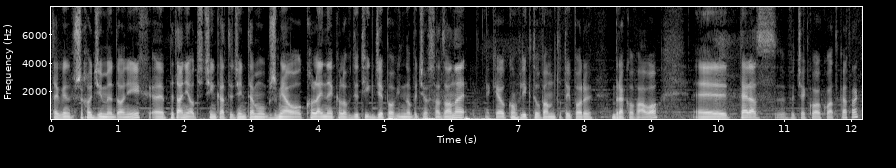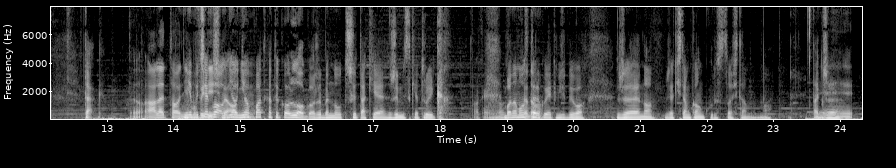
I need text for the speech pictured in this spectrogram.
Tak więc przechodzimy do nich. E, pytanie odcinka tydzień temu brzmiało: kolejne Call of Duty, gdzie powinno być osadzone? Jakiego konfliktu wam do tej pory brakowało? E, teraz wyciekła okładka, tak? Tak. No, ale to nie, nie mówiliśmy wyciekło, nie, nie okładka, tylko logo, że będą trzy takie rzymskie trójka. Okay, no, Bo na Monsterku jakimś było, że no, że jakiś tam konkurs, coś tam, no. Także... E,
